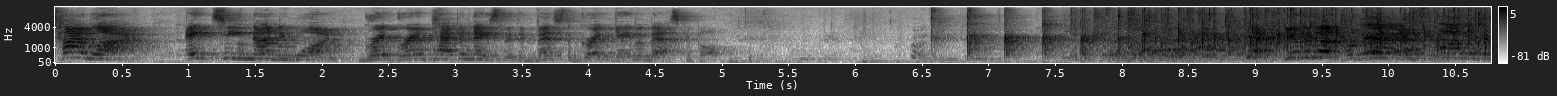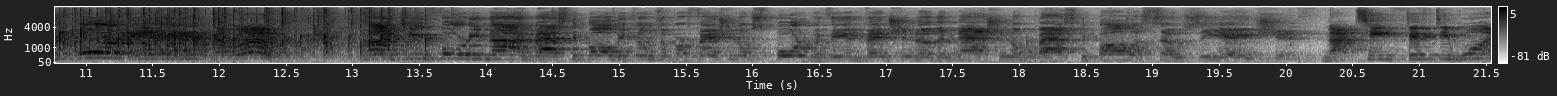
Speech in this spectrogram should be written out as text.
Timeline: 1891. Great Grandpapa Naismith invents the great game of basketball. Yeah, give it up for Yeah, Grandpapa. it's kind of important. Hello. 1949, basketball becomes a professional sport with the invention of the National Basketball Association. 1951,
